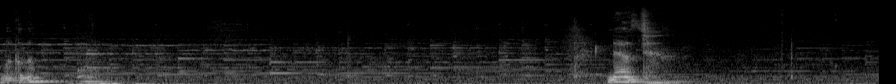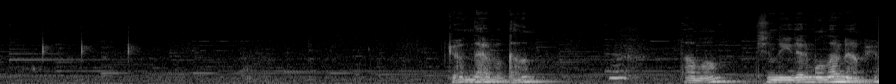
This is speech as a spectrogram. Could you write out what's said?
Bakalım. Ne yazacağız? Gönder bakalım. Tamam. Şimdi gidelim onlar ne yapıyor?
